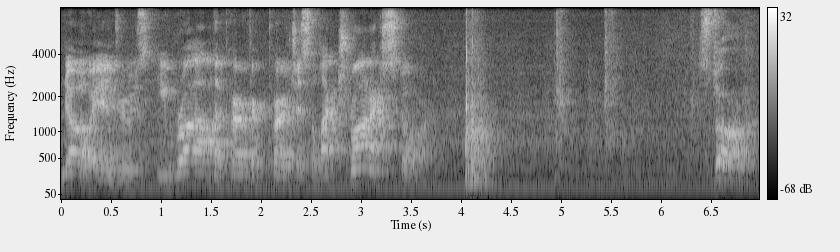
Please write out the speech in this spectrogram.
No, Andrews. He robbed the Perfect Purchase electronics store. Stop!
